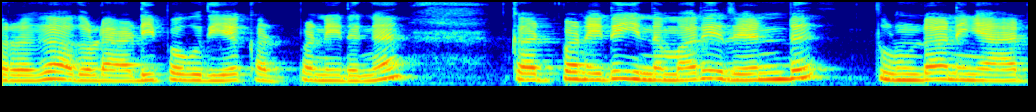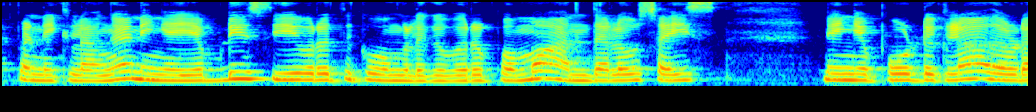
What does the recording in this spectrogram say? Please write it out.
பிறகு அதோடய அடிப்பகுதியை கட் பண்ணிவிடுங்க கட் பண்ணிவிட்டு இந்த மாதிரி ரெண்டு துண்டாக நீங்கள் ஆட் பண்ணிக்கலாங்க. நீங்கள் எப்படி சீவுறதுக்கு உங்களுக்கு விருப்பமோ அந்த அளவு சைஸ் நீங்கள் போட்டுக்கலாம். அதோட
